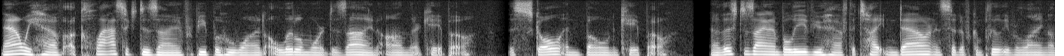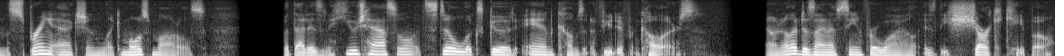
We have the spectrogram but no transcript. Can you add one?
Now we have a classics design for people who want a little more design on their capo. the Skull and Bone Capo. Now this design I believe you have to tighten down instead of completely relying on the spring action like most models. But that isn't a huge hassle, it still looks good and comes in a few different colors. Now another design I've seen for a while is the Shark Capo.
